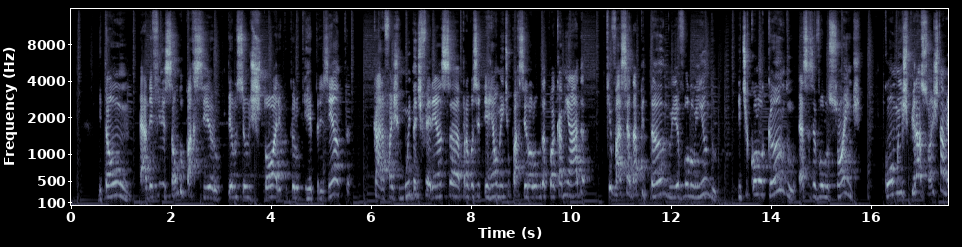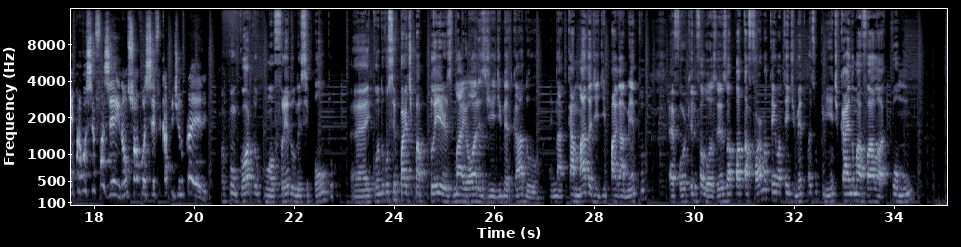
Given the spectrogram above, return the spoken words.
Então, a definição do parceiro pelo seu histórico, pelo que representa, cara, faz muita diferença para você ter realmente um parceiro ao longo da tua caminhada que vá se adaptando e evoluindo e te colocando essas evoluções como inspirações também para você fazer e não só você ficar pedindo para ele. Eu concordo com o Alfredo nesse ponto. É, e quando você parte para players maiores de, de mercado, na camada de, de pagamento, é, foi o que ele falou. Às vezes a plataforma tem o atendimento, mas o cliente cai numa vala comum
